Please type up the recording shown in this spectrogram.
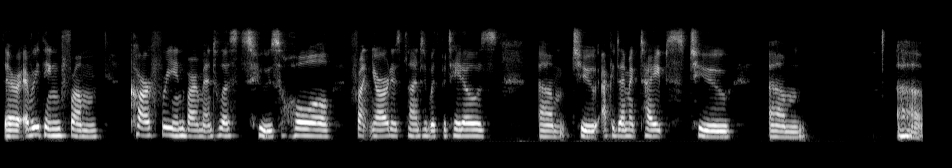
they're everything from car free environmentalists whose whole front yard is planted with potatoes, um, to academic types, to um, uh,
